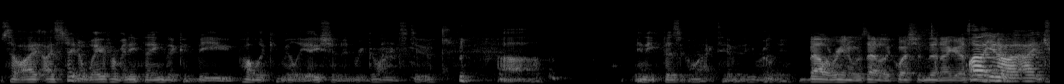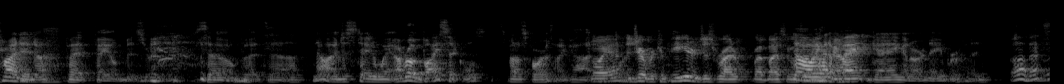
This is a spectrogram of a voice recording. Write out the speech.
so I, I stayed away from anything that could be public humiliation in regards to uh, any physical activity, really. Ballerina was out of the question then, I guess. Well, you know, I, I tried it, uh, but failed miserably. So, but uh, no, I just stayed away. I rode bicycles. That's about as far as I got. Oh, yeah? Did you ever compete or just ride, ride bicycles? No, we around had a town? bank gang in our neighborhood. Oh, that's.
